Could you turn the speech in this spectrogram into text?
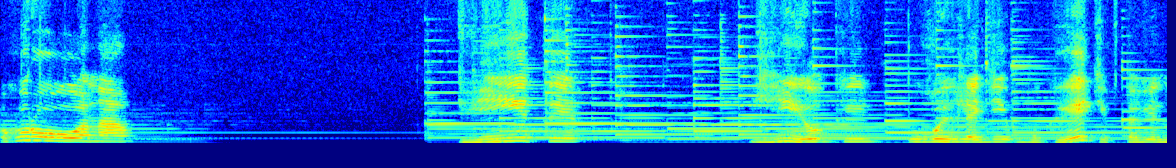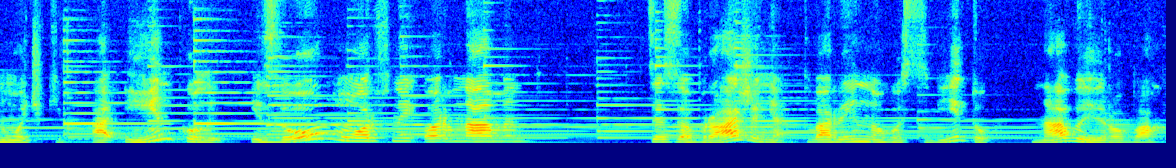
грона, квіти, гілки у вигляді букетів та віночків, а інколи і зооморфний орнамент. Це зображення тваринного світу на виробах.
